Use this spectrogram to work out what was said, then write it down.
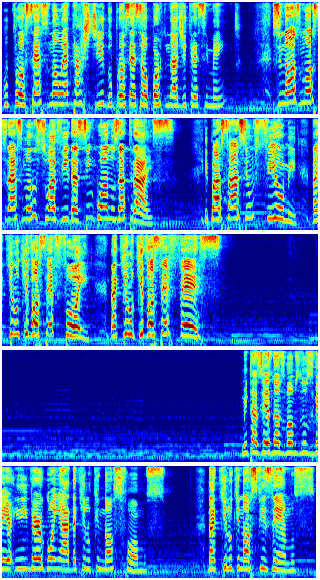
o processo não é castigo, o processo é oportunidade de crescimento. Se nós mostrássemos a sua vida cinco anos atrás e passasse um filme daquilo que você foi, daquilo que você fez, Muitas vezes nós vamos nos ver envergonhar daquilo que nós fomos, daquilo que nós fizemos.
